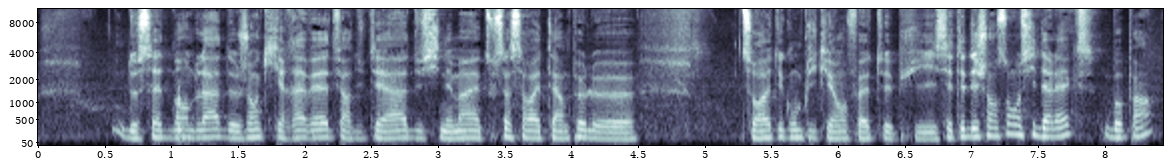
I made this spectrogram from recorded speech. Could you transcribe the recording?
de cette bande-là, de gens qui rêvaient de faire du théâtre, du cinéma et tout ça, ça aurait été un peu le. Ça aurait été compliqué, en fait. Et puis, c'était des chansons aussi d'Alex Bopin.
